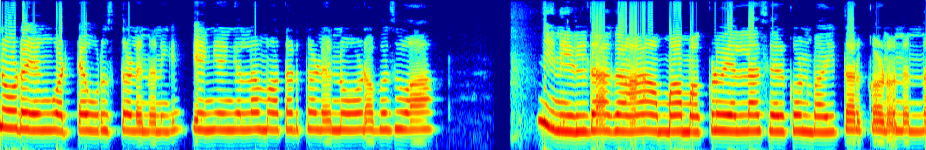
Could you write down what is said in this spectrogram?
ನೋಡು ಹೆಂಗ್ ಹೊಟ್ಟೆ ಉರಿಸ್ತಾಳೆ ನನಗೆ, ಹೆಂಗ್ ಹೆಂಗೆಲ್ಲ ಮಾತಾಡ್ತಾಳೆ ನೋಡ ಬಸುವ. ನೀನ್ ಇಲ್ದಾಗ ಅಮ್ಮ ಮಕ್ಕಳು ಎಲ್ಲ ಸೇರ್ಕೊಂಡ್ ಬೈ ಕಣೋ ನನ್ನ.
